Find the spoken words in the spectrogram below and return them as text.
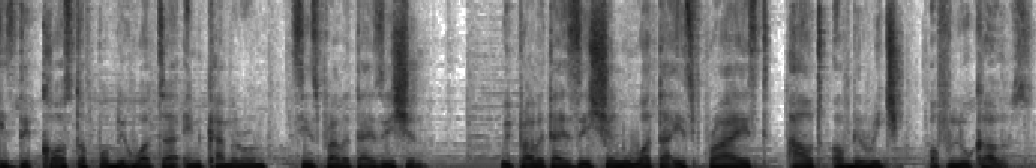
is the cost of public water in Cameroon since privatization. With privatization, water is priced out of the reach of locals.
